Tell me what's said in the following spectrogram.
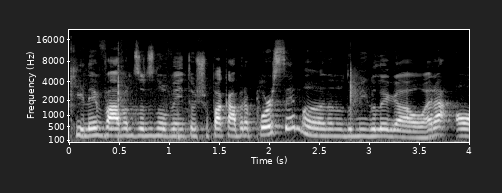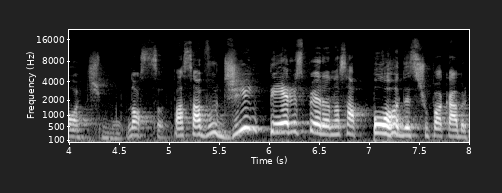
que levava nos anos 90 o chupacabra por semana no Domingo Legal. Era ótimo. Nossa, passava o dia inteiro esperando essa porra desse chupacabra.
